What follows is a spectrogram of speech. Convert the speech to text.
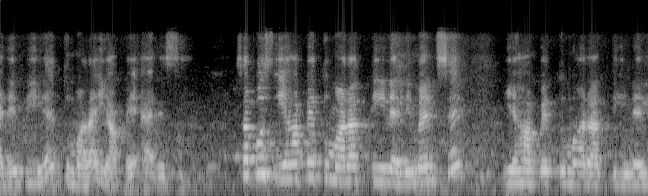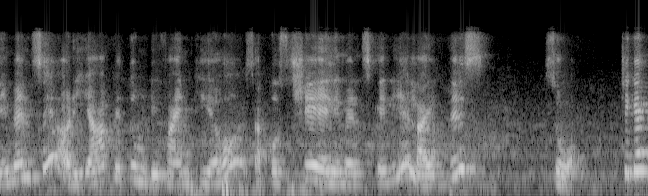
एरे बी है, तुम्हारा यहाँ पे एरे सी सपोज़ यहाँ पे तुम्हारा तीन एलिमेंट्स है, यहाँ पे तुम्हारा तीन एलिमेंट्स है और यहाँ पे तुम डिफाइन किए हो सपोज़ छह एलिमेंट्स के लिए लाइक दिस सो ठीक है?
